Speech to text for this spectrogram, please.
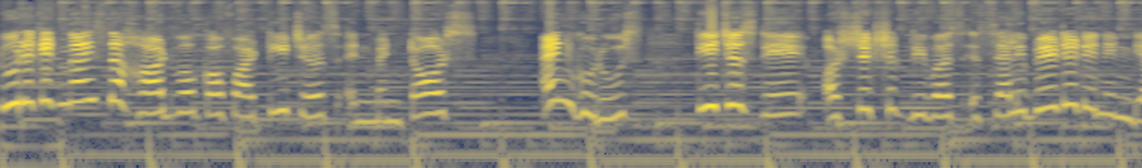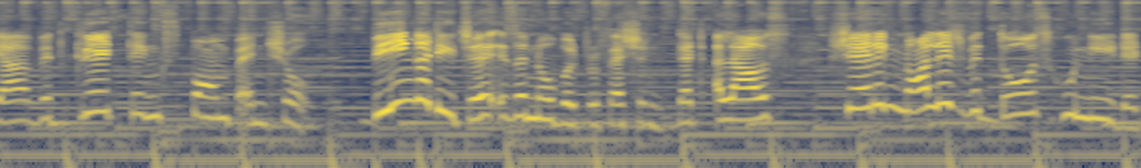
To recognize the hard work of our teachers and mentors and gurus, Teachers' Day or Shikshak Divas is celebrated in India with great things, pomp and show. Being a teacher is a noble profession that allows sharing knowledge with those who need it,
